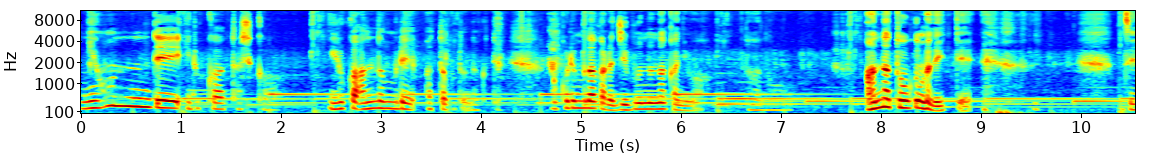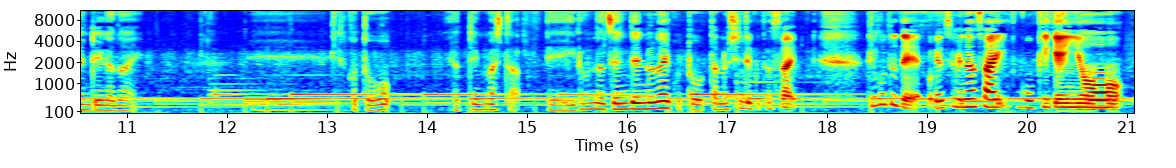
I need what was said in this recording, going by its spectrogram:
日本でイルカ確かイルカあんな群れあったことなくて、まあ、これもだから自分の中にはあのあんな遠くまで行って 前例がない、えー、ことをやってみました、えー、いろんな前例のないことを楽しんでください。ということでおやすみなさい。ごきげんよう。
